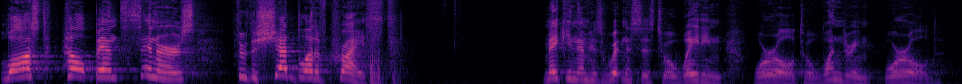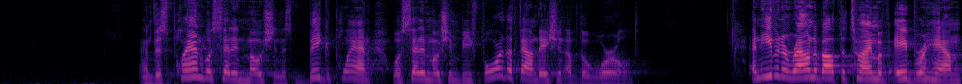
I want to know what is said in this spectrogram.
lost, hell bent sinners through the shed blood of Christ, making them his witnesses to a waiting world, to a wondering world. And this plan was set in motion. This big plan was set in motion before the foundation of the world. And even around about the time of Abraham,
